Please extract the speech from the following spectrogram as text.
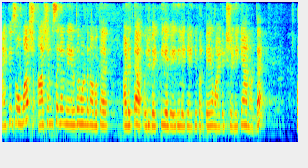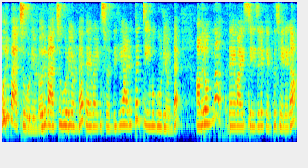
താങ്ക് യു സോ മച്ച് ആശംസകൾ നേർന്നുകൊണ്ട് നമുക്ക് അടുത്ത ഒരു വ്യക്തിയെ വേദിയിലേക്ക് എനിക്ക് പ്രത്യേകമായിട്ട് ക്ഷണിക്കാനുണ്ട്. ഒരു ബാച്ച് കൂടിയുണ്ട്. ഒരു ബാച്ച് കൂടിയുണ്ട്. ദയവായിട്ട് ശ്രദ്ധിക്കുക. അടുത്ത ടീം കൂടിയുണ്ട്. അവരൊന്ന് ദയവായി സ്റ്റേജിലേക്ക് എത്തിച്ചേരുക.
